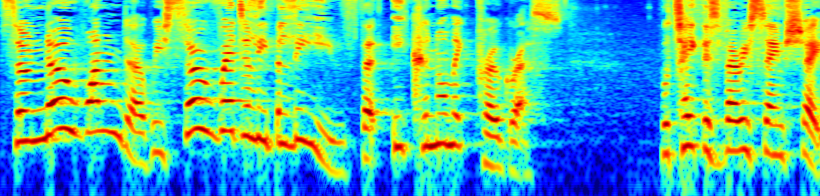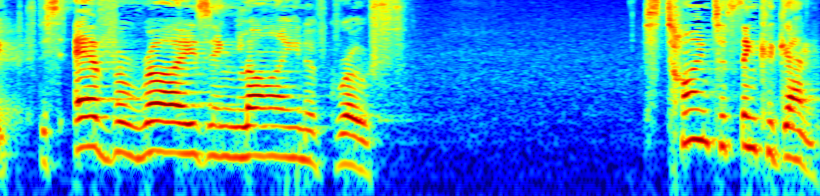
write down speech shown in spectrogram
So, no wonder we so readily believe that economic progress will take this very same shape, this ever rising line of growth. It's time to think again,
